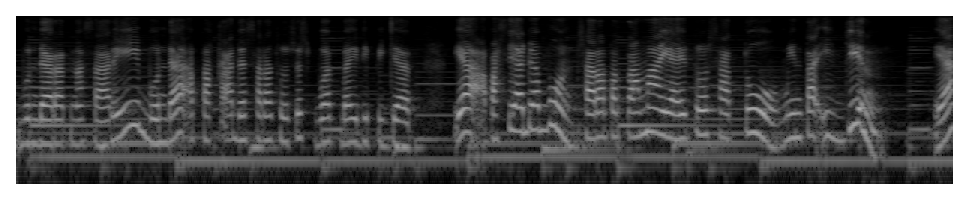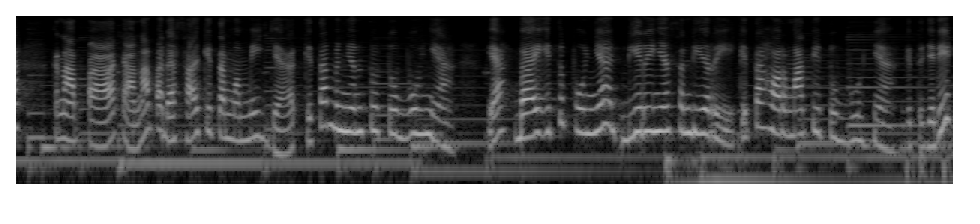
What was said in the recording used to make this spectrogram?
Bunda Ratnasari, Bunda apakah ada syarat khusus buat bayi dipijat? Ya, pasti ada Bun. Syarat pertama yaitu satu, minta izin. Ya, kenapa? Karena pada saat kita memijat, kita menyentuh tubuhnya ya bayi itu punya dirinya sendiri kita hormati tubuhnya gitu jadi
